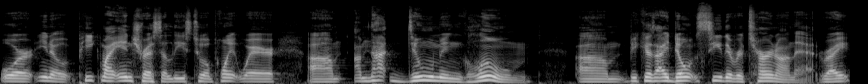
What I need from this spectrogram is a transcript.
or, you know, pique my interest at least to a point where um, I'm not doom and gloom. Um, because I don't see the return on that, right?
